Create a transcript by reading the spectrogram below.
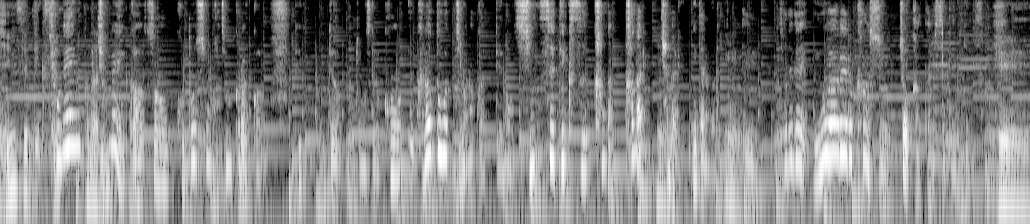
シンセティクス。去年、かなり去年か、その今年の初めくらいか、できてたと思うんですけど、このクラウドウォッチの中っていうのシンセティクスかなり、かなり、うんキャナリみたいなのが出てて、それで URL 監視を超簡単に設定できるんですよ。へえ。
